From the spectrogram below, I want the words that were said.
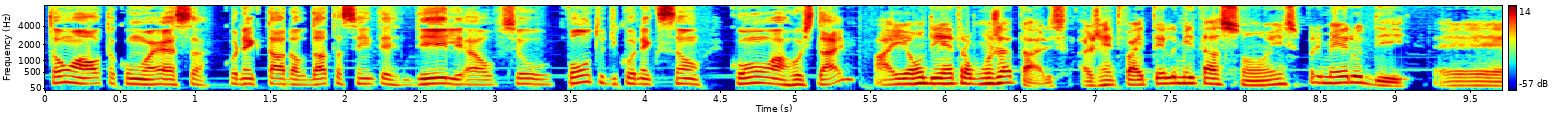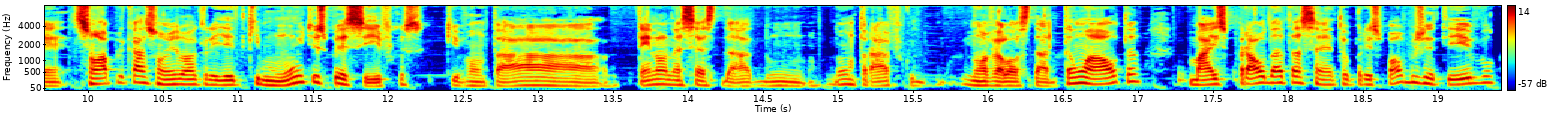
tão alta como essa, conectada ao data center dele, ao seu ponto de conexão com a HostDime? Aí é onde entra alguns detalhes. A gente vai ter limitações, primeiro de é, são aplicações, eu acredito que muito específicas, que vão estar tá tendo a necessidade de um, de um tráfego numa velocidade tão alta, mas para o data center, o principal objetivo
